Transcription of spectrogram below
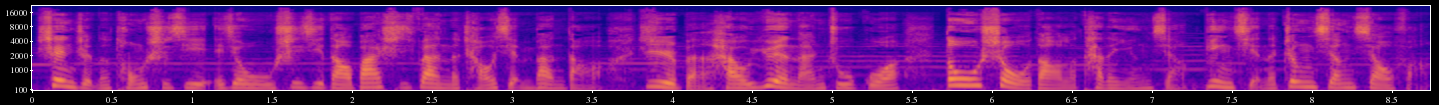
甚至呢，同时期，也就五世纪到八世纪半的朝鲜半岛、日本还有越南诸国，都受到了它的影响，并且呢，争相效仿。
